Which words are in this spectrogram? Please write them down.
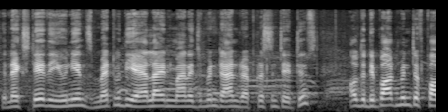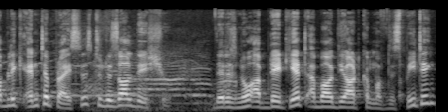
The next day, the unions met with the airline management and representatives of the Department of Public Enterprises to resolve the issue. There is no update yet about the outcome of this meeting.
